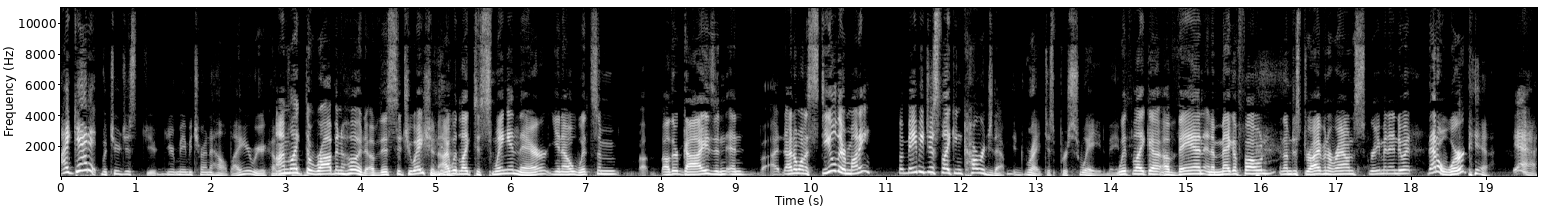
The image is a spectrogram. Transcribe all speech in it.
I get it. But you're just you're, you're maybe trying to help. I hear where you're coming from. I'm from. like the Robin Hood of this situation. I would like to swing in there, you know, with some uh, other guys, and and I, I don't want to steal their money, but maybe just like encourage them right. Just persuade maybe. with like a, a van and a megaphone, and I'm just driving around screaming into it. That'll work. yeah. Yeah,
